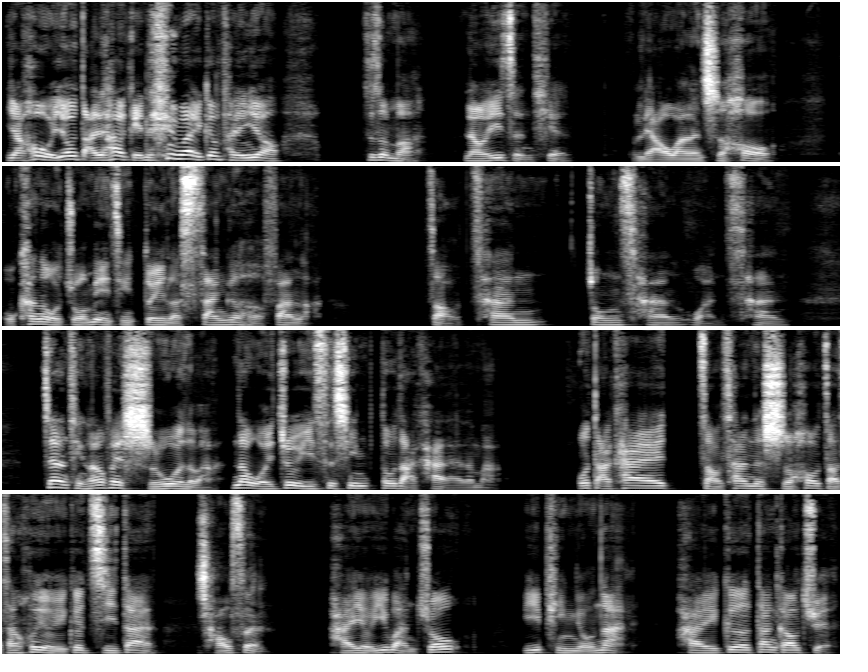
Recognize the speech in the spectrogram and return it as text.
然后我又打电话给另外一个朋友，就这么聊了一整天。聊完了之后，我看到我桌面已经堆了三个盒饭了，早餐、中餐、晚餐，这样挺浪费食物的吧？那我就一次性都打开来了嘛。我打开早餐的时候，早餐会有一个鸡蛋炒粉。还有一碗粥，一瓶牛奶，还有一个蛋糕卷。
